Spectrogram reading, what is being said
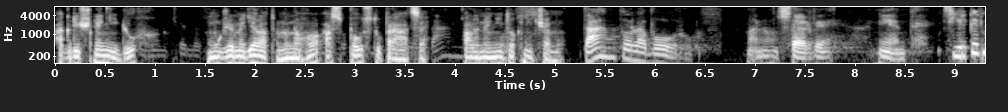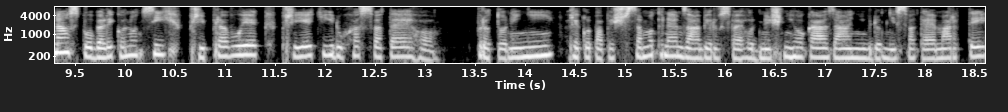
A když není duch, můžeme dělat mnoho a spoustu práce, ale není to k ničemu. tanto lavoro, ma non serve. Církev nás po velikonocích připravuje k přijetí Ducha Svatého. Proto nyní, řekl papež v samotném záběru svého dnešního kázání v domě svaté Marty,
